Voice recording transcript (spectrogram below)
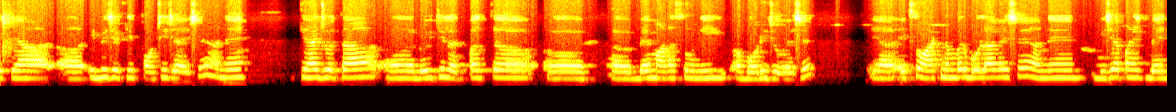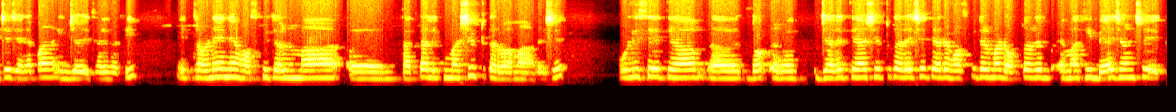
એ ત્યાં ઇમિડિયેટલી પહોંચી જાય છે અને ત્યાં જોતા લોહીથી લથપથ બે માણસોની બોડી જોવે છે. એકસો આઠ નંબર બોલાવે છે અને બીજા પણ એક બેન છે જેને પણ ઇન્જરી થઈ હતી. એ ત્રણેયને હોસ્પિટલમાં તાત્કાલિકમાં શિફ્ટ કરવામાં આવે છે. પોલીસે ત્યાં જ્યારે ત્યાં શિફ્ટ કરે છે ત્યારે હોસ્પિટલમાં ડોક્ટરે એમાંથી બે જણ છે. એક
